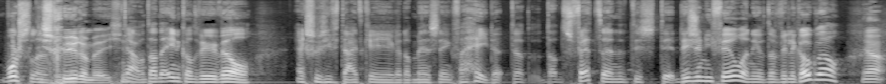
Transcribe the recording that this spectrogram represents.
worstelen. Die schuren een beetje. Ja, want aan de ene kant wil je wel exclusiviteit creëren. Dat mensen denken van, hé, hey, dat, dat, dat is vet en het is, dit is er niet veel en dat wil ik ook wel. Ja,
